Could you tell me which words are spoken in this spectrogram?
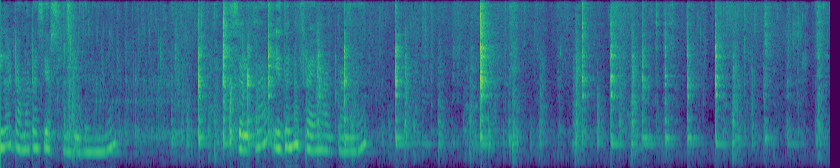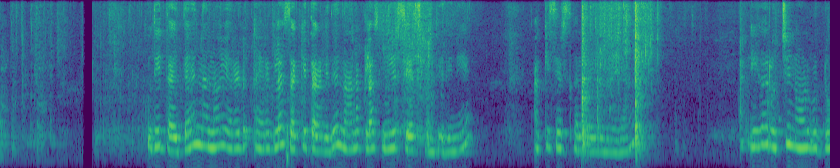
ಈಗ ಟೊಮೆಟೊ ಸೇರಿಸ್ಕೊಂತಿದ್ದೀನಿ ನಾನು. ಸ್ವಲ್ಪ ಇದನ್ನು ಫ್ರೈ ಮಾಡ್ಕೊಳ್ಳೋಣ. ಕುದೀತೈತೆ. ನಾನು ಎರಡು ಎರಡು ಗ್ಲಾಸ್ ಅಕ್ಕಿ ತಗೊಂಡಿದ್ದೆ. ನಾಲ್ಕು ಗ್ಲಾಸ್ ನೀರು ಸೇರಿಸ್ಕೊತಿದ್ದೀನಿ. ಅಕ್ಕಿ ಸೇರಿಸ್ಕೊತಾ ಇದ್ದೀನಿ ಈಗ. ಈಗ ರುಚಿ ನೋಡಿಬಿಟ್ಟು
